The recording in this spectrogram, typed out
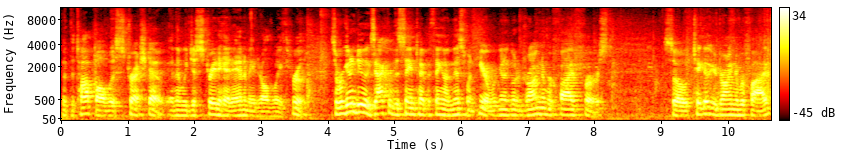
that the top ball was stretched out and then we just straight ahead animated all the way through. So we're going to do exactly the same type of thing on this one here. We're going to go to drawing number five first. So take out your drawing number five.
